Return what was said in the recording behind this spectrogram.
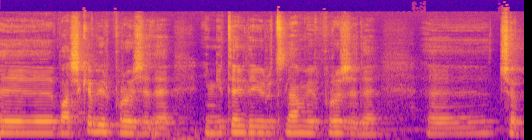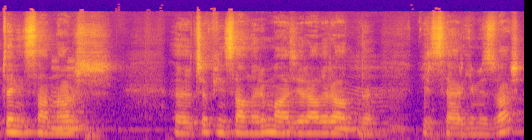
e, başka bir projede İngiltere'de yürütülen bir projede e, çöpten insanlar e, çöp insanların maceraları adlı Hmm. bir sergimiz var.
